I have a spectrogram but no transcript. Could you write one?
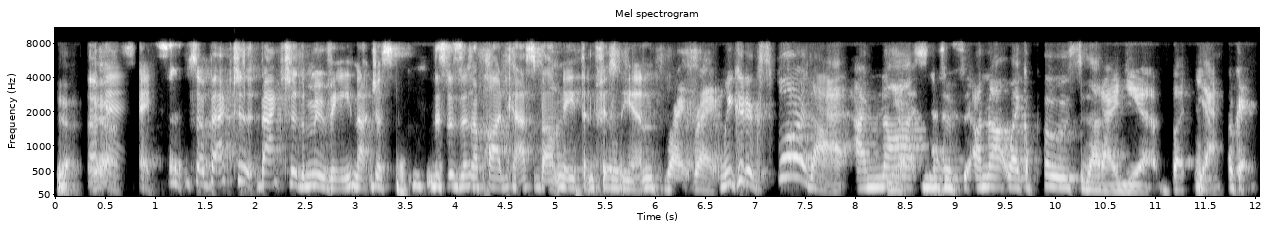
Yeah. Okay, so, so back to back to the movie. Not just this isn't a podcast about Nathan Fillion. Right, right. We could explore that. I'm not Yes. necess- I'm not like opposed to that idea, but yeah, mm-hmm. okay.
